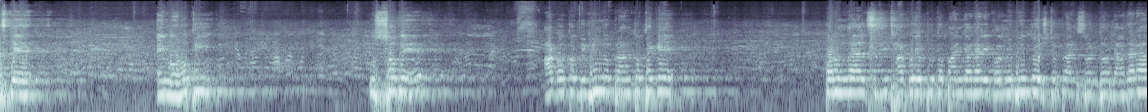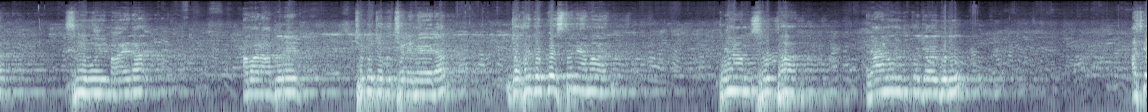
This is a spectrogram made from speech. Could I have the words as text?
আজকে এই মহতি উৎসবে আগত বিভিন্ন প্রান্ত থেকে পরমদয়াল শ্রী ঠাকুরের পুত পাঞ্জাধারী কর্মবৃন্দ, ইষ্টপ্রাণ শ্রদ্ধ দাদারা, শ্রীময়ী মায়েরা, আমার আদরের ছোট ছোট ছেলে মেয়েরা যথাযোগ্য স্থানে আমার প্রণাম, শ্রদ্ধা, রানন্দিত জয়গুরু। আজকে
